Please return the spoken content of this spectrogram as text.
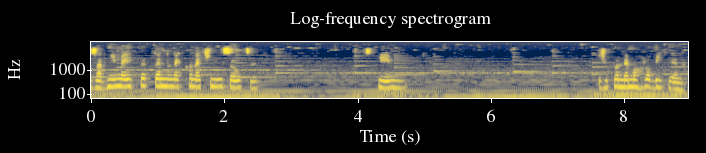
Zavnímejte ten nekonečný soucit s tím, že to nemohlo být jinak.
